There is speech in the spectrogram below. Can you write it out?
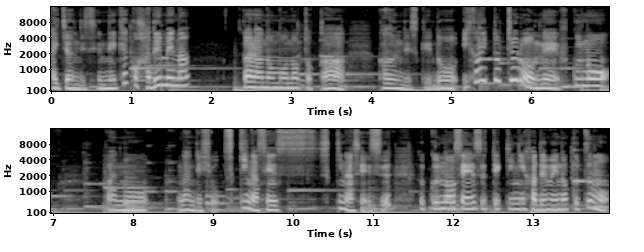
履いちゃうんですよね。結構派手めな柄のものとか、買うんですけど意外とチョロね服のあの何でしょう好きなセンス好きなセンス服のセンス的に派手めの靴も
